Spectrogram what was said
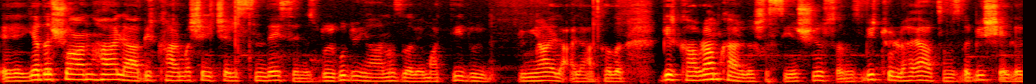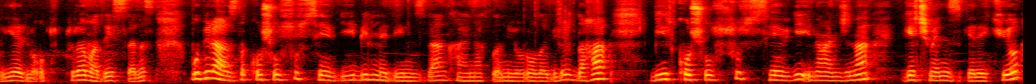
Ee, ya da şu an hala bir karmaşa içerisindeyseniz, duygu dünyanızla ve maddi duygu dünya ile alakalı bir kavram kargaşası yaşıyorsanız, bir türlü hayatınızda bir şeyleri yerine oturtturamadıysanız bu biraz da koşulsuz sevgiyi bilmediğinizden kaynaklanıyor olabilir. Daha bir koşulsuz sevgi inancına geçmeniz gerekiyor.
